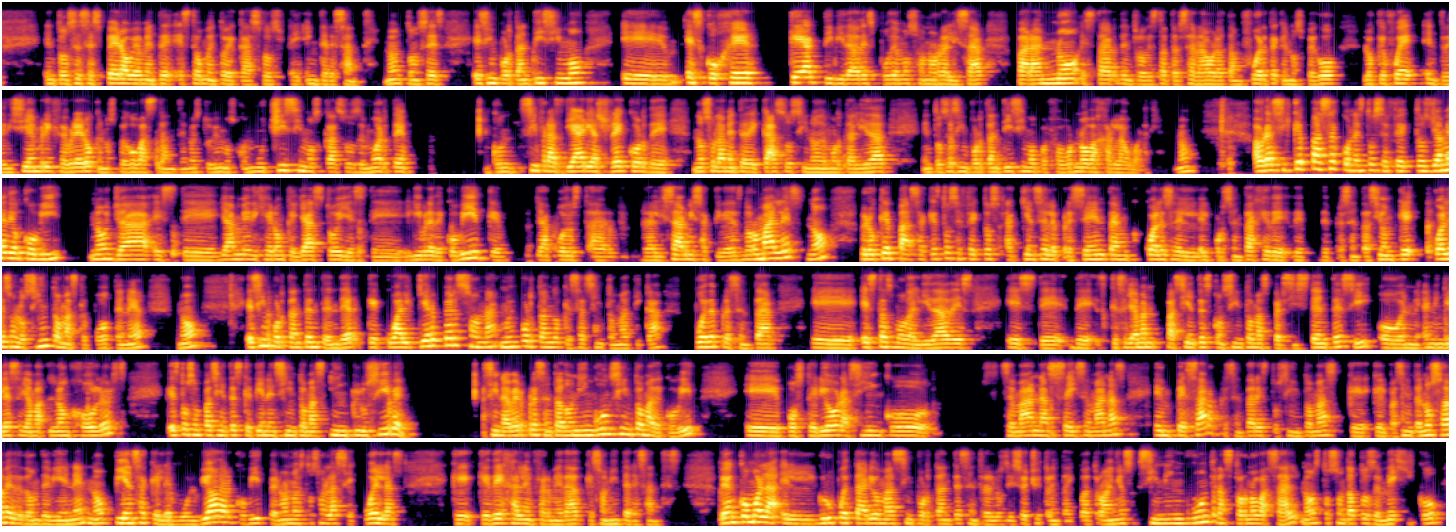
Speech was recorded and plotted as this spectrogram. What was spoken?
Entonces se espera obviamente este aumento de casos interesante, ¿no? Entonces es importantísimo escoger qué actividades podemos o no realizar para no estar dentro de esta tercera hora tan fuerte que nos pegó, lo que fue entre diciembre y febrero, que nos pegó bastante, ¿no? Estuvimos con muchísimos casos de muerte, con cifras diarias récord de no solamente de casos, sino de mortalidad. Entonces, importantísimo, por favor, no bajar la guardia, ¿no? Ahora sí, ¿qué pasa con estos efectos? Ya me dio COVID, ¿no? Ya, este, ya me dijeron que ya estoy este, libre de COVID, que ya puedo estar, realizar mis actividades normales, ¿no? Pero ¿qué pasa? Que estos efectos, ¿a quién se le presentan? ¿Cuál es el, porcentaje de, presentación? ¿Qué, ¿Cuáles son los síntomas que puedo tener, ¿no? Es importante entender que cualquier persona, no importando que sea sintomática, puede presentar eh, estas modalidades este, de, que se llaman pacientes con síntomas persistentes, ¿sí? O en, en inglés se llama long haulers. Estos son pacientes que tienen síntomas inclusive sin haber presentado ningún síntoma de COVID, posterior a cinco, semanas, seis semanas, empezar a presentar estos síntomas que, el paciente no sabe de dónde vienen, ¿no? Piensa que le volvió a dar COVID, pero no, estos son las secuelas que, deja la enfermedad que son interesantes. Vean cómo la, el grupo etario más importante es entre los 18 y 34 años, sin ningún trastorno basal, ¿no? Estos son datos de México.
